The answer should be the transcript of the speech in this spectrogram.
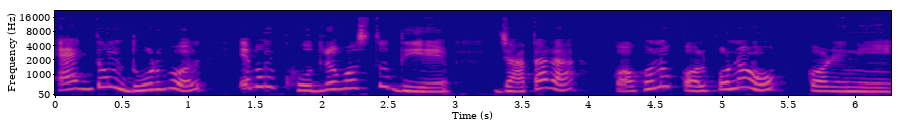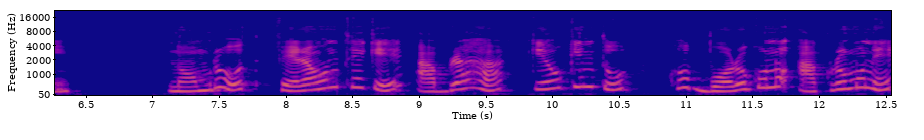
একদম দুর্বল এবং ক্ষুদ্র বস্তু দিয়ে, যা তারা কখনো কল্পনাও করেনি। নমরুদ ফেরাউন থেকে আব্রাহা কেউ কিন্তু খুব বড় কোনো আক্রমণে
